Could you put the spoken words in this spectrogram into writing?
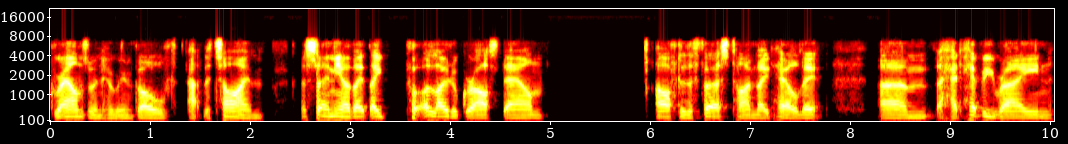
groundsmen who were involved at the time saying, you know, they, they put a load of grass down after the first time they'd held it. Um, they had heavy rain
